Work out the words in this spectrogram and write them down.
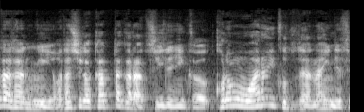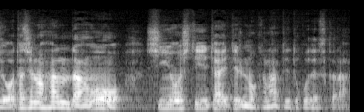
だ単に私が買ったからついでに買う。これも悪いことではないんですよ。私の判断を信用していただいてるのかなっていうとこですから。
